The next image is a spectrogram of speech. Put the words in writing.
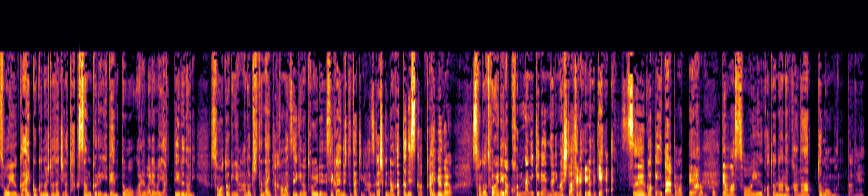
そういう外国の人たちがたくさん来るイベントを我々はやっているのに、その時にあの汚い高松駅のトイレで世界の人たちに恥ずかしくなかったですかとか言うのよ。そのトイレがこんなに綺麗になりましたとか言うわけ。すごいなと思って。でもまあそういうことなのかなとも思ったね。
